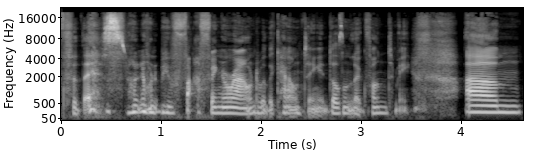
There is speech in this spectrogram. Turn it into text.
for this. I don't want to be faffing around with accounting. It doesn't look fun to me. Um,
